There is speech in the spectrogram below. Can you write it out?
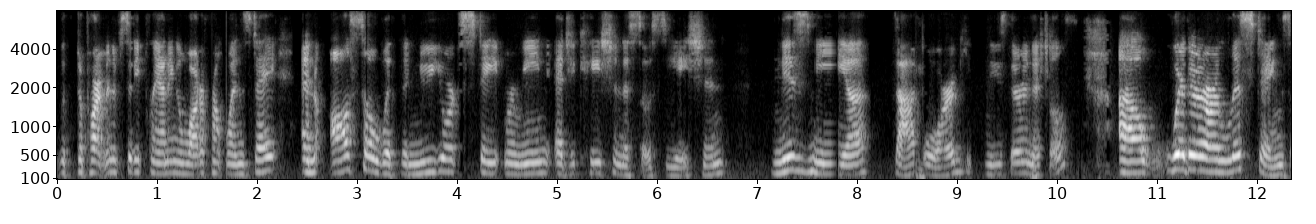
with Department of City Planning and Waterfront Wednesday, and also with the New York State Marine Education Association, NYSMEA.org, use their initials, uh, where there are listings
